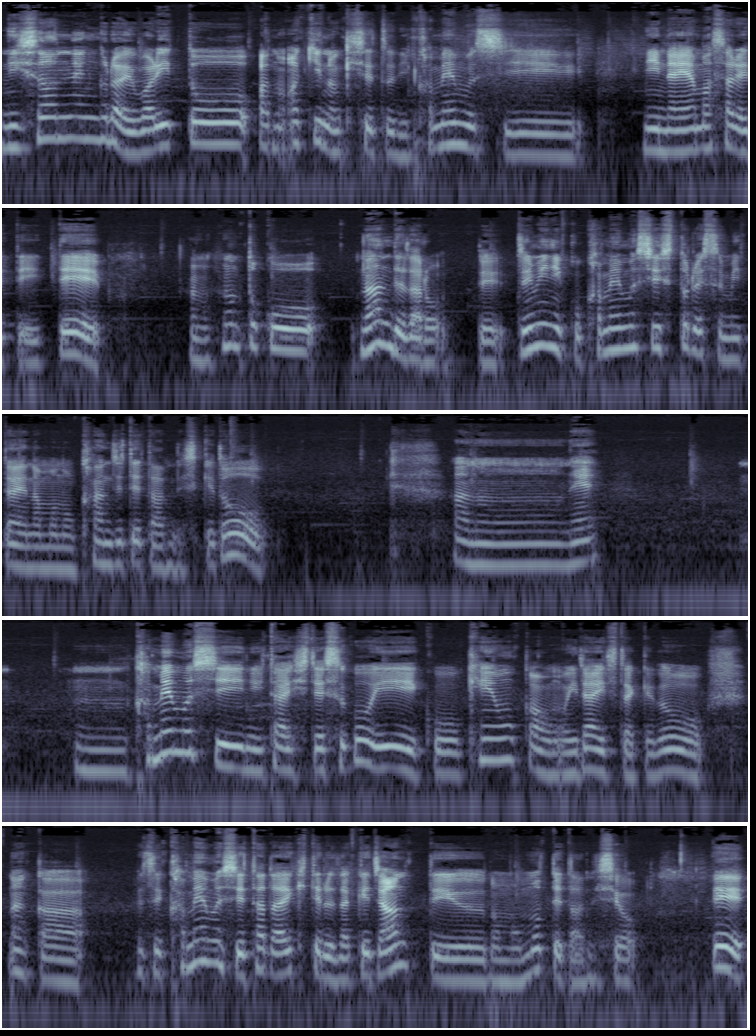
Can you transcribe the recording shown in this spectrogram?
23年ぐらい割とあの秋の季節にカメムシに悩まされていて、あの、本当こう、なんでだろうって、地味にこう、カメムシストレスみたいなものを感じてたんですけど、あのー、ね、うん、カメムシに対してすごい、こう、嫌悪感を抱いてたけど、なんか、別にカメムシただ生きてるだけじゃんっていうのも思ってたんですよ。で、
